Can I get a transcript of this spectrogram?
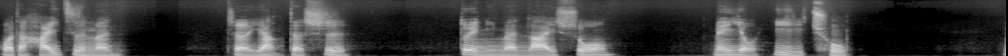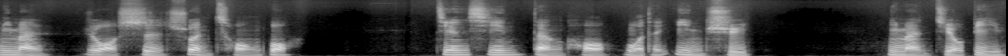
我的孩子们，这样的事对你们来说没有益处。你们若是顺从我，艰辛等候我的应许。你们就必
